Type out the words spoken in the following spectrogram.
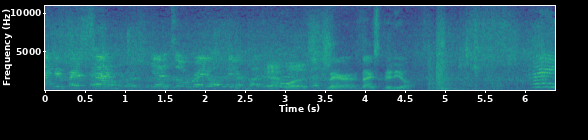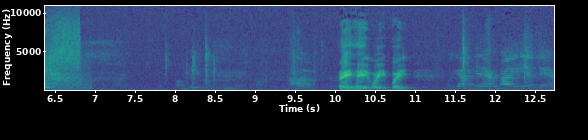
Blinded by sun. Yeah, it's all right over there, but. Yeah, it was. There, nice video. Hey. Hey, hey, wait, wait. We gotta get everybody in there.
